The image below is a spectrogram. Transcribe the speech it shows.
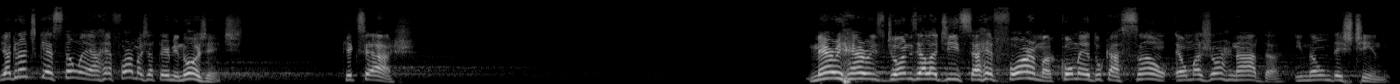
E a grande questão é: a reforma já terminou, gente? O que, que você acha? Mary Harris Jones ela disse: a reforma, como a educação, é uma jornada e não um destino.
